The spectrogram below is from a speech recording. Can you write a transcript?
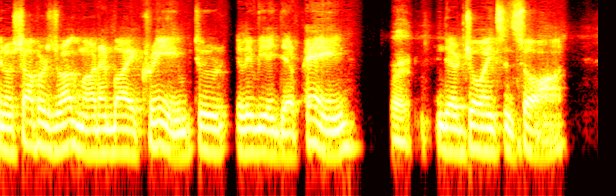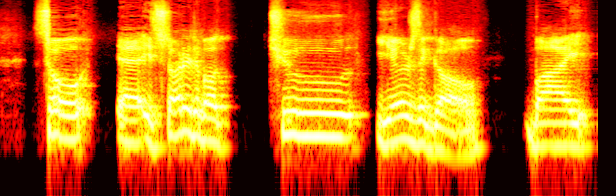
you know Shoppers Drug Mart and buy a cream to alleviate their pain right. in their joints and so on. So uh, it started about two years ago by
